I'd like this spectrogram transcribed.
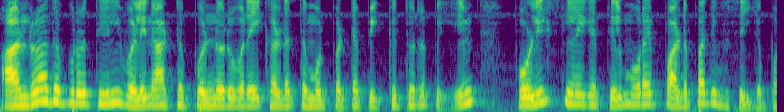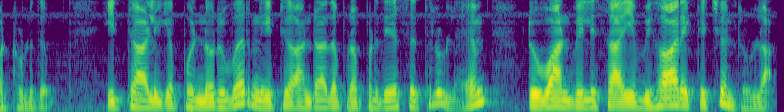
அனுராதபுரத்தில் வெளிநாட்டு பெண்ணொருவரை கடத்த முற்பட்ட பிக்கு தொடர்பில் போலீஸ் நிலையத்தில் முறைப்பாடு பதிவு செய்யப்பட்டுள்ளது. இத்தாலிய பெண்ணொருவர் நேற்று அனுராதபுர பிரதேசத்தில் உள்ள ருவான் வெலிசாய விகாரைக்கு சென்றுள்ளார்.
